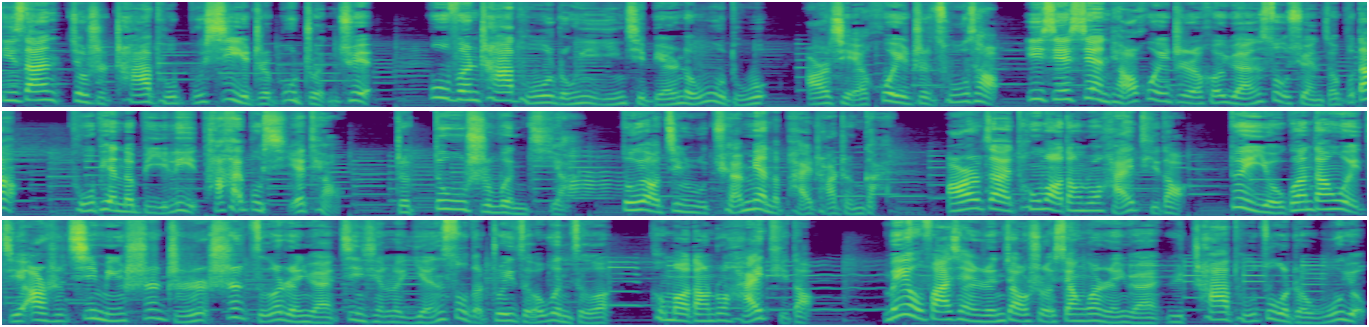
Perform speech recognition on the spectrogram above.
第三就是插图不细致不准确，部分插图容易引起别人的误读，而且绘制粗糙，一些线条绘制和元素选择不当，图片的比例它还不协调，这都是问题啊，都要进入全面的排查整改。而在通报当中还提到，对有关单位及二十七名失职失责人员进行了严肃的追责问责。通报当中还提到。没有发现人教社相关人员与插图作者吴勇、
